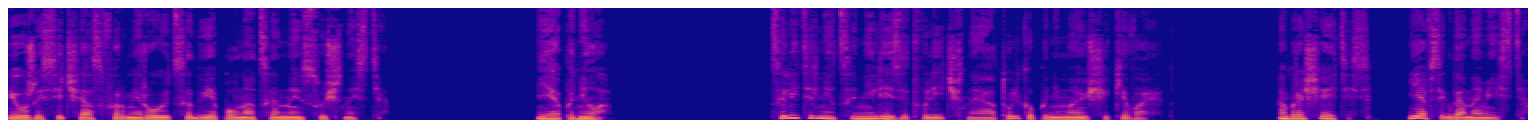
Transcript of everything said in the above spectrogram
и уже сейчас формируются две полноценные сущности. Я поняла. Целительница не лезет в личное, а только понимающе кивает. Обращайтесь. Я всегда на месте.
